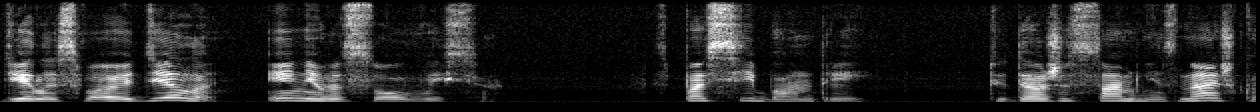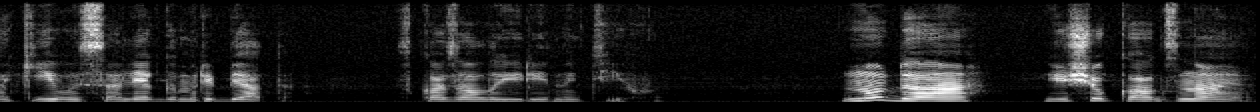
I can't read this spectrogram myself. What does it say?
Делай свое дело и не высовывайся. Спасибо, Андрей. «Ты даже сам не знаешь, какие вы с Олегом ребята», — сказала Ирина тихо. «Ну да, еще как знаю.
